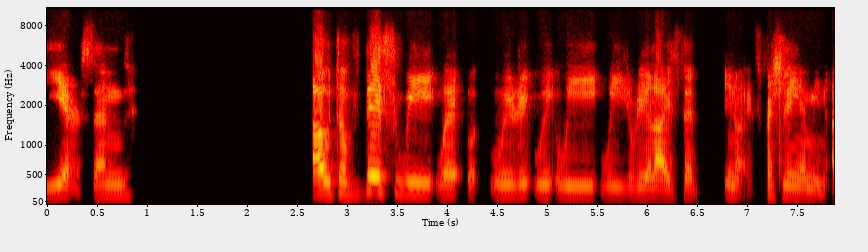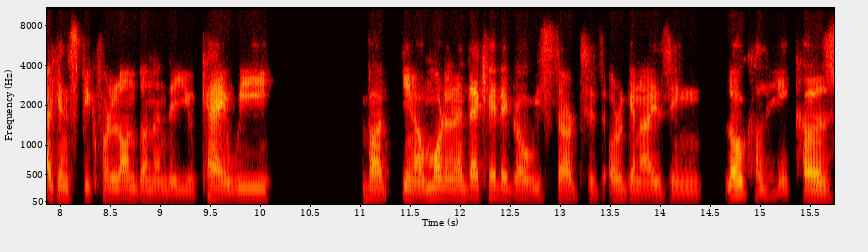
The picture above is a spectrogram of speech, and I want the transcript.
years. And out of this, we we we we we, we realized that you know, especially I mean, I can speak for London and the UK. We but, you know more than a decade ago we started organizing locally because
